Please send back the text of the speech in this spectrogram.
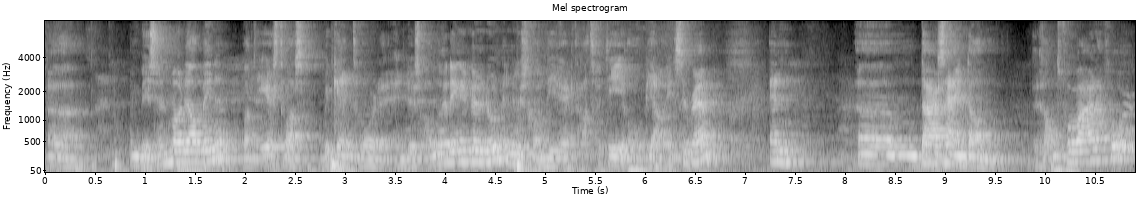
eh, een businessmodel binnen. Wat eerst was bekend worden en dus andere dingen kunnen doen. En nu is het gewoon direct adverteren op jouw Instagram. En ehm, daar zijn dan randvoorwaarden voor.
